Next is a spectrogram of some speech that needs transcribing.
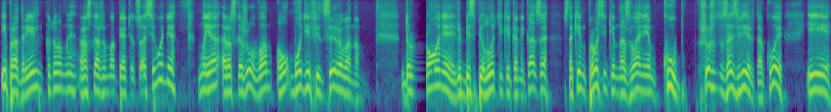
и про дрель, которую мы расскажем вам в пятницу. А сегодня я расскажу вам о модифицированном дроне или беспилотнике камикадзе с таким простеньким названием «Куб». Что же это за зверь такой и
